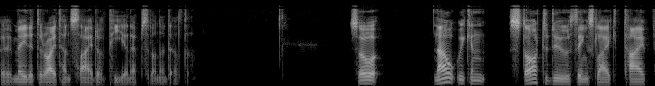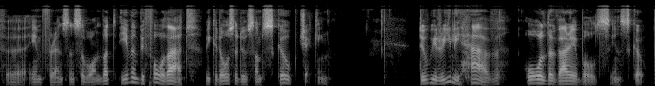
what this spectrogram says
uh, made it the right hand side of p and epsilon and delta. So now we can start to do things like type uh, inference and so on. But even before that, we could also do some scope checking. Do we really have all the variables in scope?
